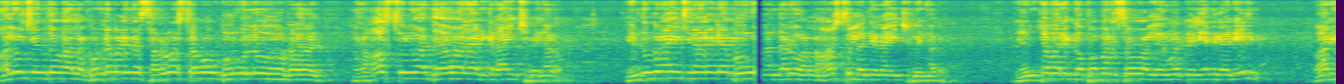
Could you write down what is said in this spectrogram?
ఆలోచనతో వాళ్ళకు ఉండబడిన సర్వస్వము భూములు రా- ఆస్తులు ఆ దేవాలయానికి రాయించిపోయినారు. ఎందుకు రాయించినారంటే భూములు అందరూ వాళ్ళ ఆస్తులన్నీ రాయించిపోయినారు. ఎంత మరి గొప్ప మనసో వాళ్ళు ఏమో తెలియదు కానీ వారి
